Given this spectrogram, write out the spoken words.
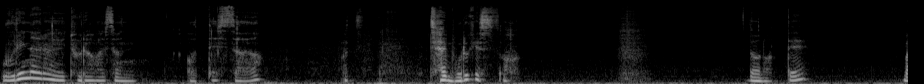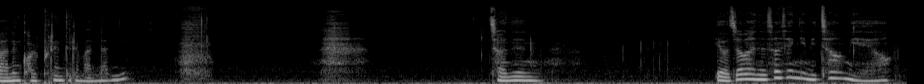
우리나라에 돌아와선 어땠어요? 어, 잘 모르겠어. 넌 어때? 많은 걸프렌드를 만났니? 저는 여자와는 선생님이 처음이에요.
